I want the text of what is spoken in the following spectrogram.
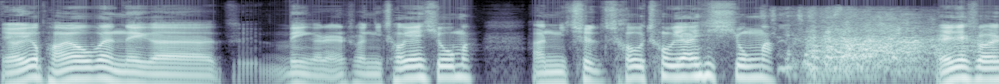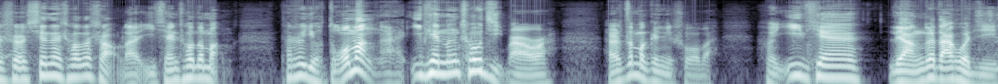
有一个朋友问那个另一个人说：“你抽烟凶吗？啊，你是抽抽烟凶吗？”人家说说现在抽的少了，以前抽的猛。他说有多猛啊？一天能抽几包啊？还是这么跟你说吧，一天两个打火机。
